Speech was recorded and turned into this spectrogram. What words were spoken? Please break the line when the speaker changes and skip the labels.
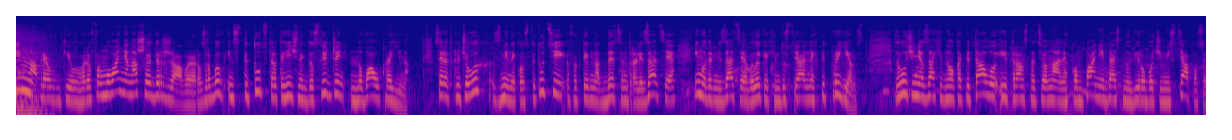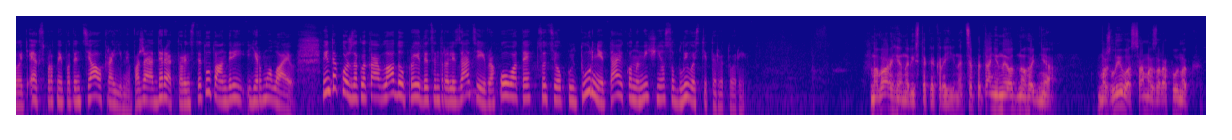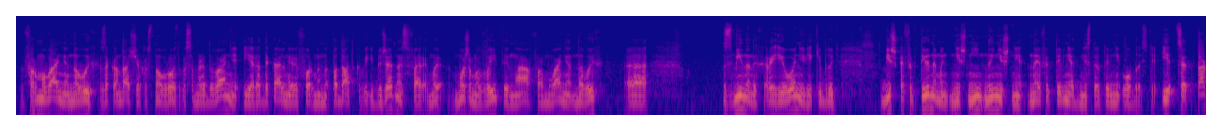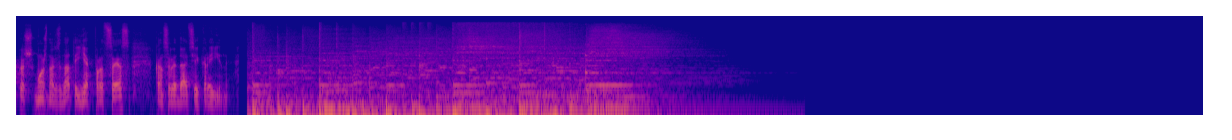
Сім напрямків реформування нашої держави розробив інститут стратегічних досліджень Нова Україна. Серед ключових зміни конституції, ефективна децентралізація і модернізація великих індустріальних підприємств. Залучення західного капіталу і транснаціональних компаній дасть нові робочі місця, посилить експортний потенціал країни. Вважає директор інституту Андрій Єрмолаєв. Він також закликає владу при децентралізації враховувати соціокультурні та економічні особливості території.
Нова регіоналістика країни це питання не одного дня. Можливо, саме за рахунок формування нових законодавчих основ розвитку самоврядування і радикальної реформи податкової і бюджетної сфери, ми можемо вийти на формування нових е, змінених регіонів, які будуть більш ефективними ніж нинішні неефективні адміністративні області. І це також можна розглядати як процес консолідації країни.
